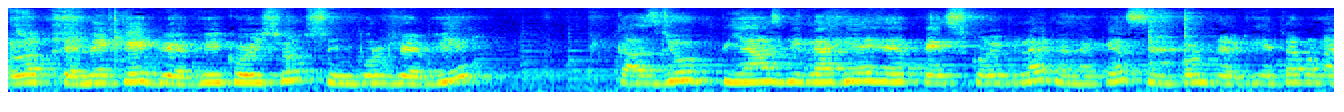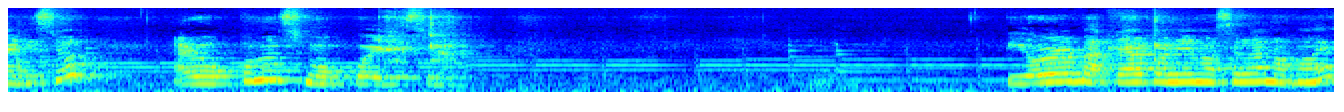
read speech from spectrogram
অলপ তেনেকৈ গ্ৰেভি কৰিছোঁ চিম্পুল গ্ৰেভি। কাজু পিঁয়াজ বিলাহীয়ে সেই পেষ্ট কৰি পেলাই তেনেকৈ চিম্পুল গ্ৰেভি এটা বনাই দিছোঁ আৰু অকণমান স্মক কৰি দিছোঁ। পিয়ৰ বাটাৰ পনীৰ মছলা নহয়।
